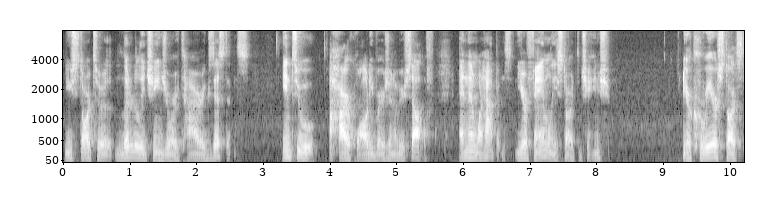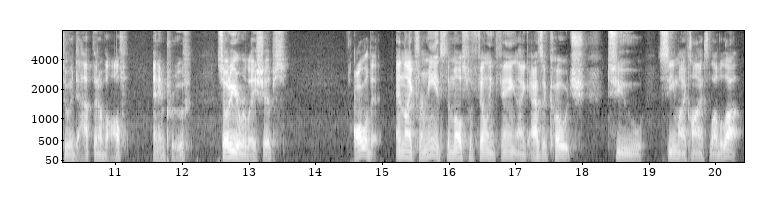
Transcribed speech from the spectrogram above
you start to literally change your entire existence into a higher quality version of yourself. And then what happens? Your family start to change. Your career starts to adapt and evolve and improve. So do your relationships. All of it. And like for me, it's the most fulfilling thing, like as a coach, to see my clients level up.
